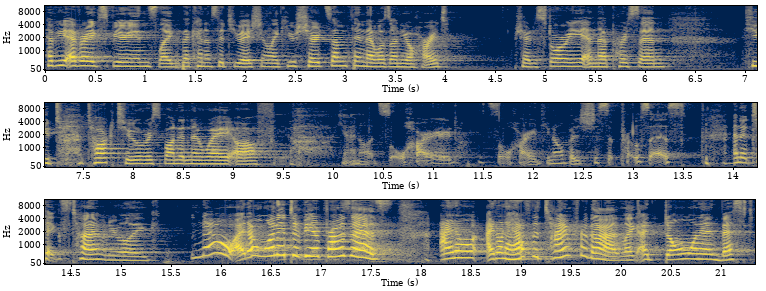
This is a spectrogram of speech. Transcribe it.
Have you ever experienced like that kind of situation? Like you shared something that was on your heart, shared a story, and that person you talked to responded in a way of, yeah, I know it's so hard. It's so hard, you know, but it's just a process. And it takes time, and you're like, no, I don't want it to be a process. I don't, I don't have the time for that. Like, I don't want to invest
